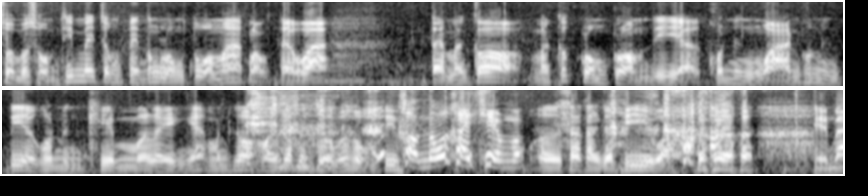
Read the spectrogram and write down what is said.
ส่วนผสมที่ไม่จำเป็นต้องลงตัวมากหรอกแต่ว่า แต่มันก็มันก็กลมกล่อมดีอะคนหนึ่งหวานคนหนึ่งเปรี้ยวคนหนึ่งเค็มอะไรอย่างเงี้ยมันก็มันก็เป็นส่วนผสมที่ขำแต่ว่าใครเค็มอะเออถ้าทางจะพี่ว่ะ เห็นไหม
